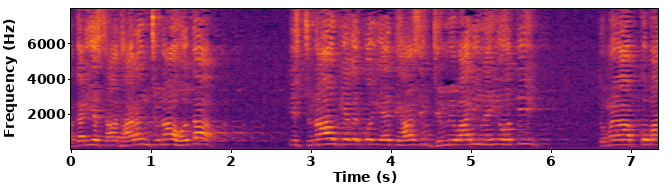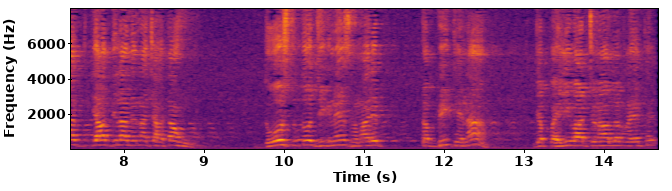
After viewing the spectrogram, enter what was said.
अगर ये साधारण चुनाव होता, इस चुनाव की अगर कोई ऐतिहासिक जिम्मेवारी नहीं होती तो मैं आपको बात याद दिला देना चाहता हूँ। दोस्त तो जिग्नेश हमारे तब भी थे ना, जब पहली बार चुनाव लड़ रहे थे।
